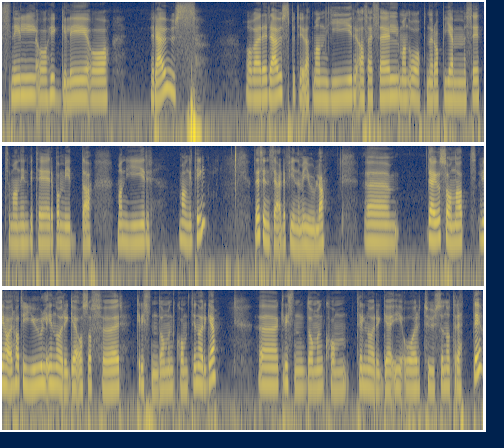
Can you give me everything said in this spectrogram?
snill og hyggelig og raus. Å være raus betyr at man gir av seg selv, man åpner opp hjemmet sitt, man inviterer på middag, man gir mange ting. Det syns jeg er det fine med jula. Uh, det er jo sånn at vi har hatt jul i Norge også før kristendommen kom til Norge. Eh, kristendommen kom til Norge i år 1030,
